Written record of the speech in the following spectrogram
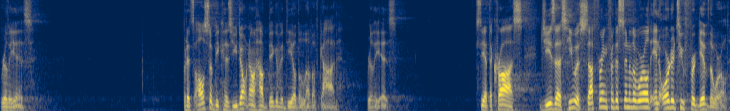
really is. But it's also because you don't know how big of a deal the love of God really is. See, at the cross, Jesus, he was suffering for the sin of the world in order to forgive the world.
